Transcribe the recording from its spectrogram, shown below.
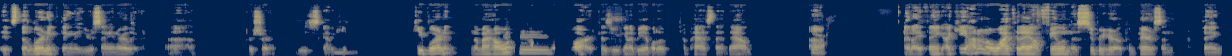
it's the learning thing that you were saying earlier, uh, for sure. You just got to keep keep learning, no matter how mm-hmm. you are, because you're going to be able to, to pass that down. Uh, and I think I keep, I don't know why today I'm feeling this superhero comparison thing,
